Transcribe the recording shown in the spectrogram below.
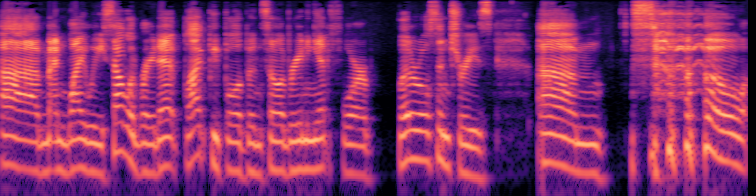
um, and why we celebrate it. Black people have been celebrating it for literal centuries. Um, so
